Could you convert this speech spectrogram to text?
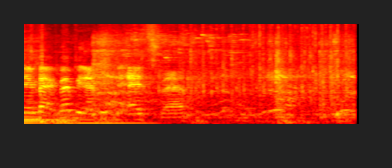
Én meg, nem kéne tudni egyszer.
